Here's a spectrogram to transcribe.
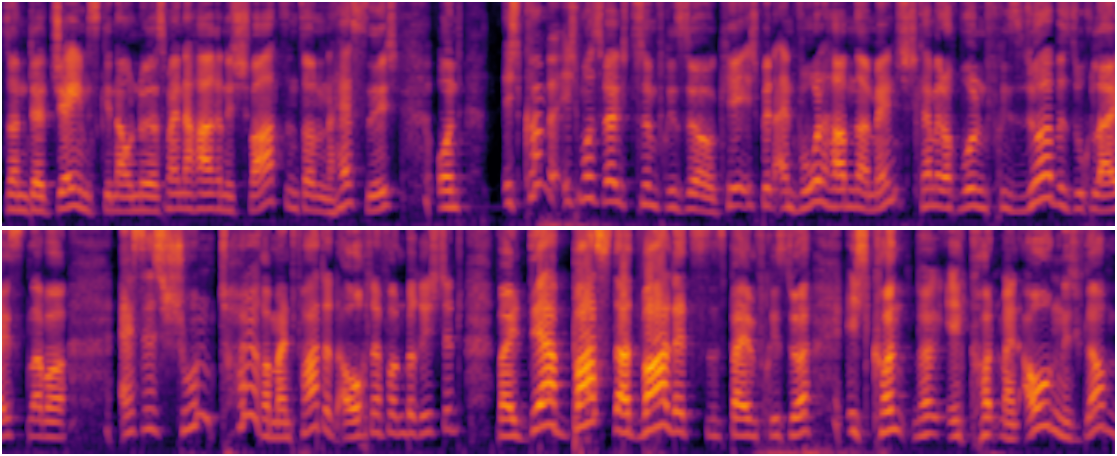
sondern der James, genau, nur dass meine Haare nicht schwarz sind, sondern hässlich. Und ich komme, ich muss wirklich zum Friseur, okay? Ich bin ein wohlhabender Mensch, ich kann mir doch wohl einen Friseurbesuch leisten, aber es ist schon teurer. Mein Vater hat auch davon berichtet, weil der Bastard war letztens beim Friseur. Ich konnte, ich konnte meinen Augen nicht glauben.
